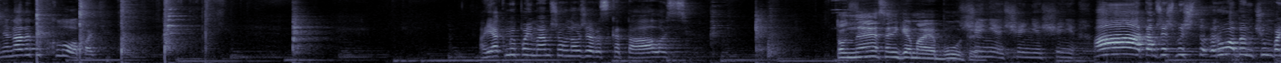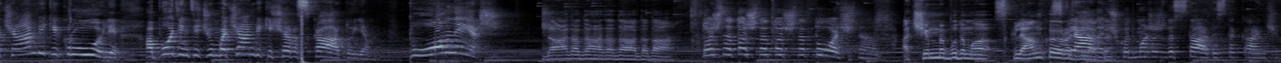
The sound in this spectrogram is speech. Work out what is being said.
Не треба тут хлопати. А як ми поймемо, що воно вже розкаталось? Тонесеньке має бути. Ще ні, ще ні, ще ні. А, там же ж ми ж робимо чумбачамбіки круглі, а потім ці чумбачамбіки ще розкатуємо. Помниш? Да, да, да, да, да, да, да. Точно, точно, точно, точно. А чим ми будемо склянкою розділяти? Скляночку можеш достати, стаканчик.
